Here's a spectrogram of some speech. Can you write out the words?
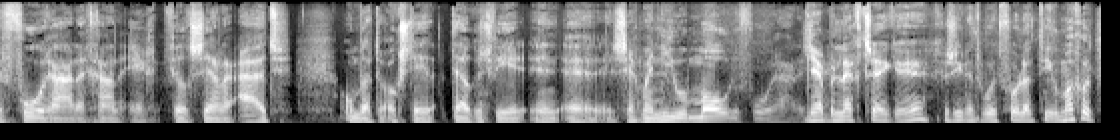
voorraden gaan er veel sneller uit. Omdat er ook telkens weer zeg maar nieuwe modevoorraden zijn. Jij belegt zeker, hè? gezien het woord volatiel. Maar goed,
